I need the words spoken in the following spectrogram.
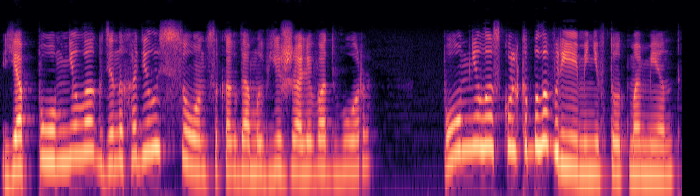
Я помнила, где находилось солнце, когда мы въезжали во двор. Помнила, сколько было времени в тот момент,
